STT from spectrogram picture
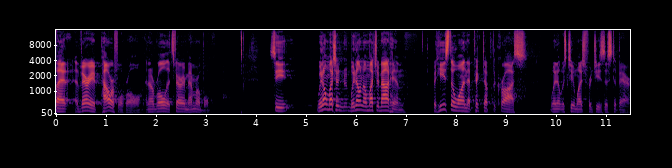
but a very powerful role and a role that's very memorable. See, we don't, much, we don't know much about him, but he's the one that picked up the cross when it was too much for Jesus to bear.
